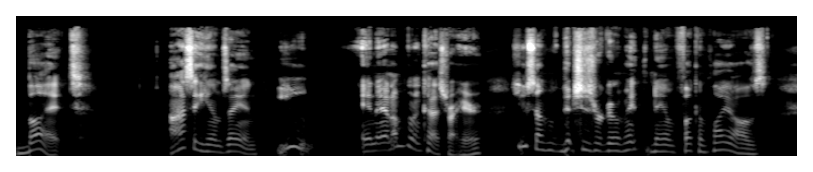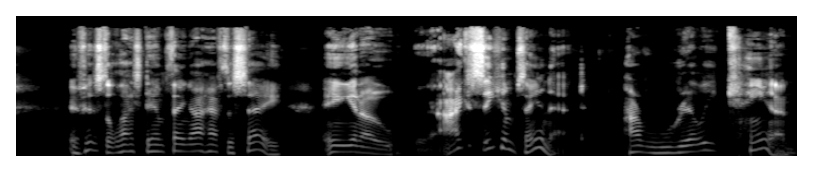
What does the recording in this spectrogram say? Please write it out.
But I see him saying, you and, and I'm going to cuss right here. You son of bitches are going to make the damn fucking playoffs if it's the last damn thing I have to say. And, you know, I can see him saying that. I really can.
